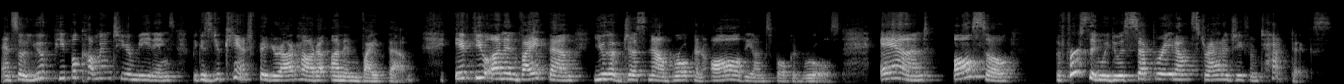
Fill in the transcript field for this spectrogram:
And so you have people coming to your meetings because you can't figure out how to uninvite them. If you uninvite them, you have just now broken all the unspoken rules. And also, the first thing we do is separate out strategy from tactics.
